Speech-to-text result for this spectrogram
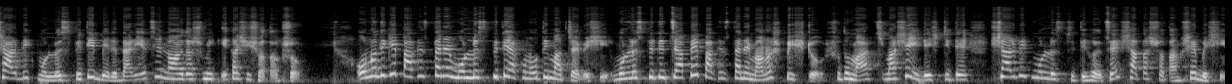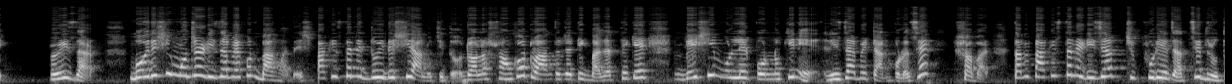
সার্বিক মূল্যস্ফীতি বেড়ে দাঁড়িয়েছে নয় দশমিক একাশি শতাংশ। অন্যদিকে পাকিস্তানের মূল্যস্ফীতি এখন অতিমাত্রায় বেশি। মূল্যস্ফীতির চাপে পাকিস্তানের মানুষ পিষ্ট। শুধু মার্চ মাসেই দেশটিতে সার্বিক মূল্যস্ফীতি হয়েছে সাতাশ শতাংশের বেশি। রিজার্ভ। বৈদেশিক মুদ্রার রিজার্ভ এখন বাংলাদেশ। পাকিস্তানের দুই দেশই আলোচিত। ডলার সংকট ও আন্তর্জাতিক বাজার থেকে বেশি মূল্যের পণ্য কিনে রিজার্ভে টান পড়েছে সবার। তবে পাকিস্তানের রিজার্ভ ফুরিয়ে যাচ্ছে দ্রুত।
